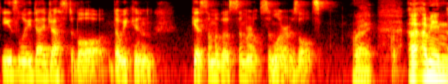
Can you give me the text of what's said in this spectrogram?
easily digestible that we can get some of those similar similar results. Right. I mean,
